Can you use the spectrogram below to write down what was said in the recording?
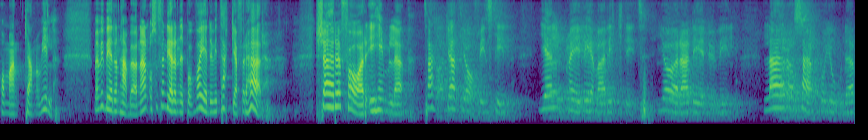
om man kan och vill. Men vi ber den här bönen och så funderar ni på vad är det vi tackar för här? Käre far i himlen, tack att jag finns till. Hjälp mig leva riktigt, göra det du vill. Lär oss här på jorden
